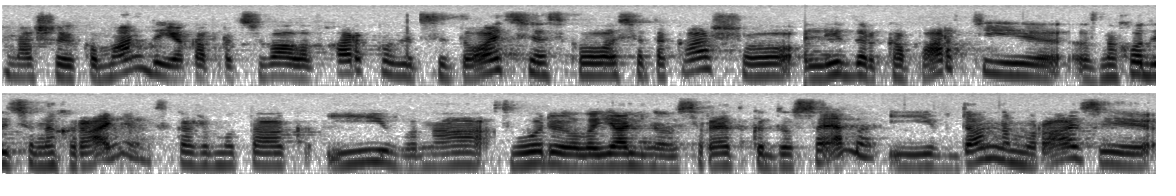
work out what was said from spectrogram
Нашої команди, яка працювала в Харкові. Ситуація склалася така, що лідерка партії знаходиться на грані, скажімо так, і вона створює лояльні осередки до себе. І в даному разі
